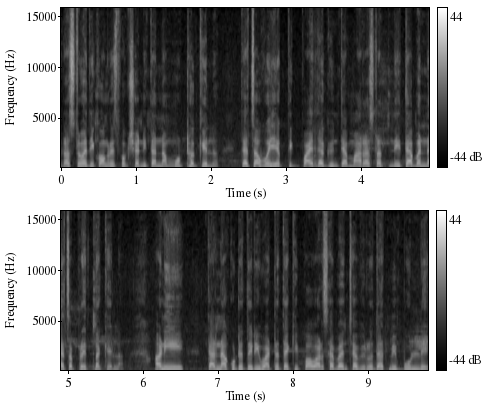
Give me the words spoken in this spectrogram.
राष्ट्रवादी काँग्रेस पक्षाने त्यांना मोठं केलं. त्याचा वैयक्तिक फायदा घेऊन त्या महाराष्ट्रात नेत्या बनण्याचा प्रयत्न केला. आणि त्यांना कुठेतरी वाटत आहे की पवारसाहेबांच्या विरोधात मी बोलले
